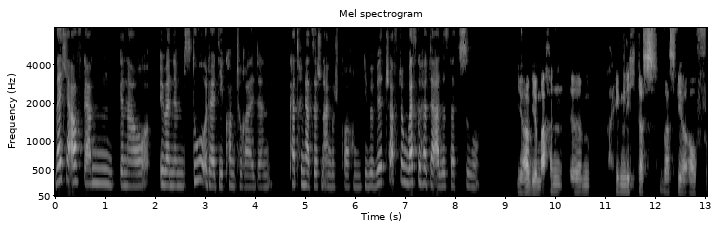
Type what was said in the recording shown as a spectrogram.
Welche Aufgaben genau übernimmst du oder die Comtural denn? Katrin hat es ja schon angesprochen. Die Bewirtschaftung, was gehört da alles dazu? Ja, wir machen ähm, eigentlich das, was wir auf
